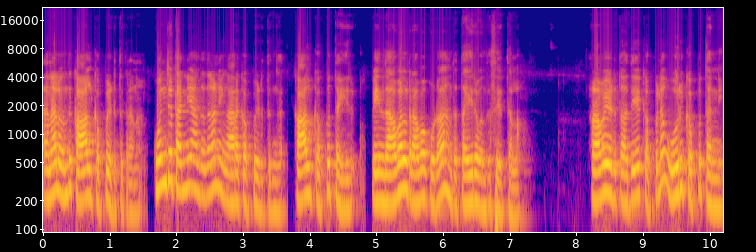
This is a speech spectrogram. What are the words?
அதனால் வந்து கால் கப்பு எடுத்துக்கிறேன் நான். கொஞ்சம் தண்ணியாக இருந்ததுன்னா நீங்கள் அரை கப்பு எடுத்துங்க. கால் கப்பு தயிர். இப்போ இந்த அவல் ரவை கூட அந்த தயிரை வந்து சேர்த்துடலாம். ரவை எடுத்த அதே கப்பில் ஒரு கப்பு தண்ணி.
